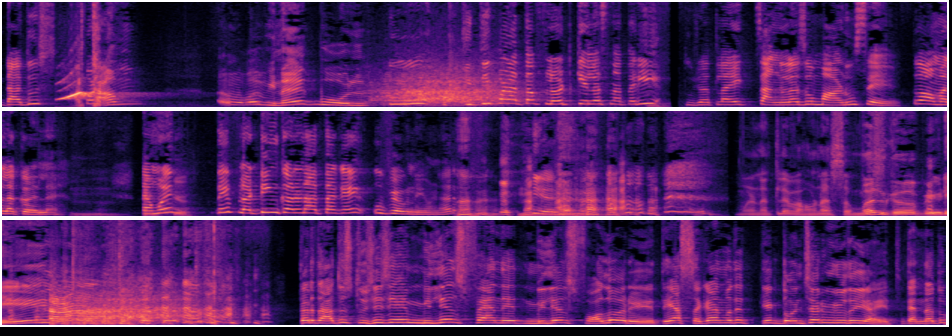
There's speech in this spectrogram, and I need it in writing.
दादूस थांब. बाबा विनायक बोल. तू किती पण आता फ्लर्ट केलंस ना तरी तुझ्यातला एक चांगला जो माणूस आहे तो आम्हाला कळलाय. त्यामुळे ते फ्लटिंग करणं आता काही उपयोग नाही होणार. मनातल्या भावना समज ग बेडे. तर दादूस तुझे जे मिलियन्स फॅन आहेत मिलियन्स फॉलोअर आहेत या सगळ्यांमध्ये एक दोन चार विरोधही आहेत. त्यांना तू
